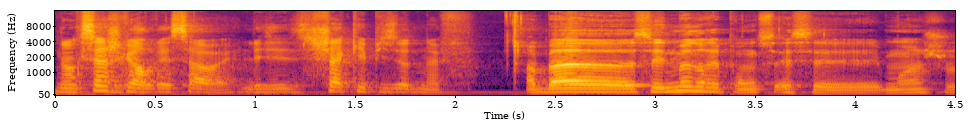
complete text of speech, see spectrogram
Donc ça, je garderai ça, ouais, les, chaque épisode 9. Ah bah c'est une bonne réponse et c'est moi je,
